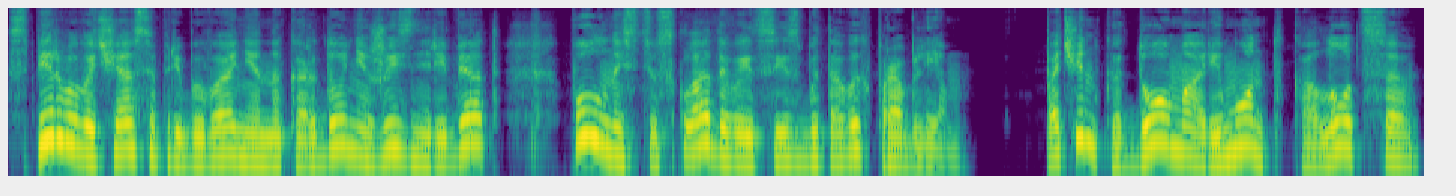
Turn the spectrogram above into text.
С первого часа пребывания на кордоне жизнь ребят полностью складывается из бытовых проблем. Починка дома, ремонт колодца,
